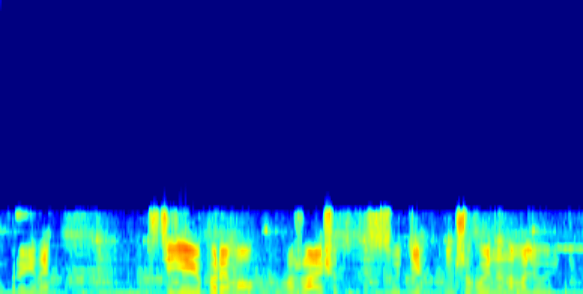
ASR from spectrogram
України з цією перемогою. Вважаю, що тут судді іншого і не намалюють.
